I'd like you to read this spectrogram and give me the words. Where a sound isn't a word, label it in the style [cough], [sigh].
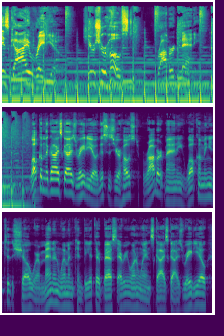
Guys Guy Radio. Here's your host, Robert Manni. Welcome to Guys Guys Radio. This is your host, Robert Manni, welcoming you to the show where men and women can be at their best. Everyone wins. Guys Guys Radio.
